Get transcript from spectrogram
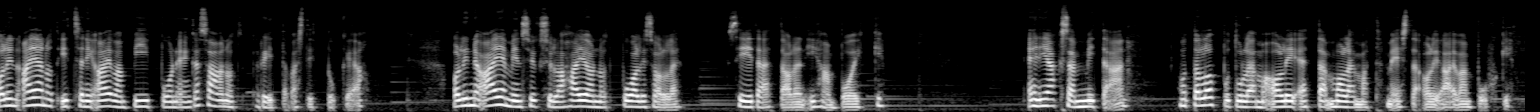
Olin ajanut itseni aivan piippuun enkä saanut riittävästi tukea. Olin jo aiemmin syksyllä hajonnut puolisolle siitä, että olen ihan poikki. En jaksa mitään, mutta lopputulema oli, että molemmat meistä oli aivan puhki.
